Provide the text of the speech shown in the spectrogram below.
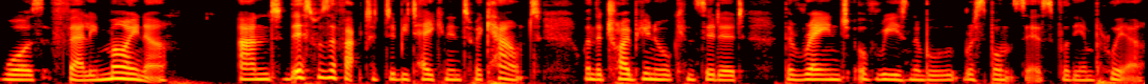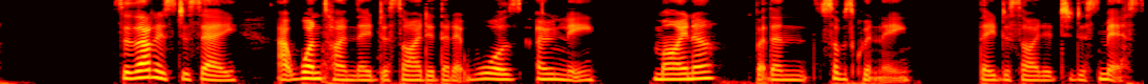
was fairly minor, and this was a factor to be taken into account when the tribunal considered the range of reasonable responses for the employer. So, that is to say, at one time, they decided that it was only minor, but then subsequently, they decided to dismiss,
